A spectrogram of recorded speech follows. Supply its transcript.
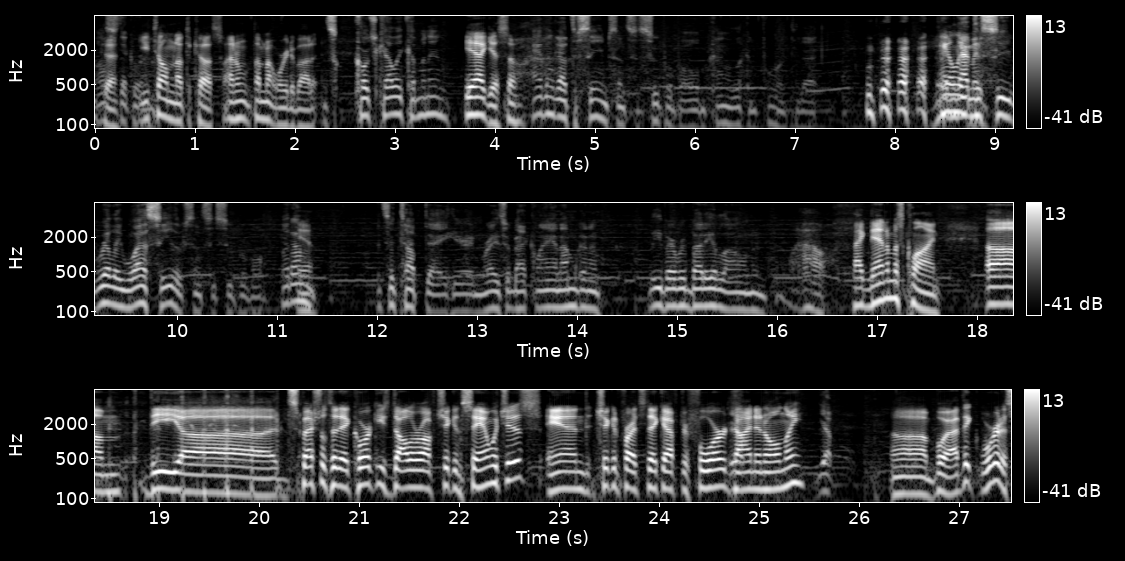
I'll Okay. stick around. You tell him not to cuss. I don't. I'm not worried about it. Is Coach Kelly coming in? Yeah, I guess so. I haven't got to see him since the Super Bowl. I'm kind of looking forward to that. He I haven't got to see really Wes either since the Super Bowl. But I'm, Yeah. It's a tough day here in Razorback Land. I'm gonna leave everybody alone. Wow. Magnanimous Kleine. Um, the uh, special today at Corky's dollar off chicken sandwiches and chicken fried steak after four, dine in only. Yep, Uh, boy, I think we're gonna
